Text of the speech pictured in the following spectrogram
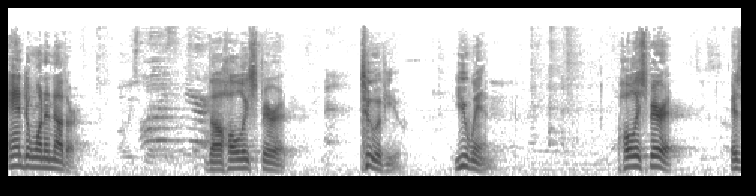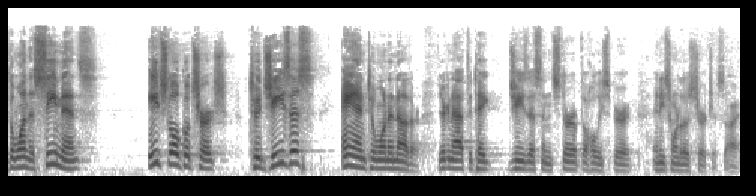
and to one another? Holy the Holy Spirit. Two of you. You win. Holy Spirit is the one that cements each local church to Jesus and to one another. You're going to have to take Jesus and stir up the Holy Spirit in each one of those churches. All right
